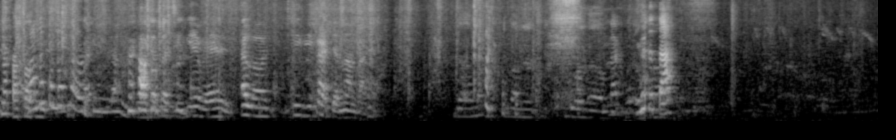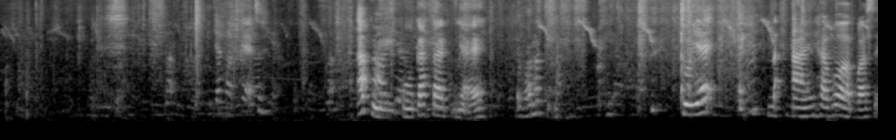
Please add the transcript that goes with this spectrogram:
那个啥子？这个直接呗，哎喽，弟弟看见了吗？没得打。啊，鬼鬼家在咩？鬼耶，那俺还不不是？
